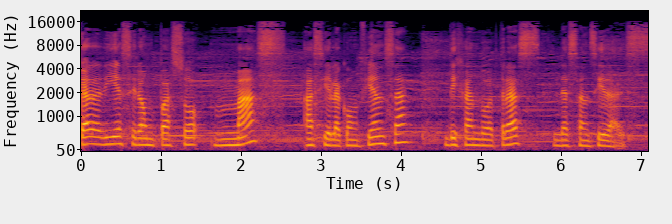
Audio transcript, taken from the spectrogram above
cada día será un paso más hacia la confianza, dejando atrás las ansiedades.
